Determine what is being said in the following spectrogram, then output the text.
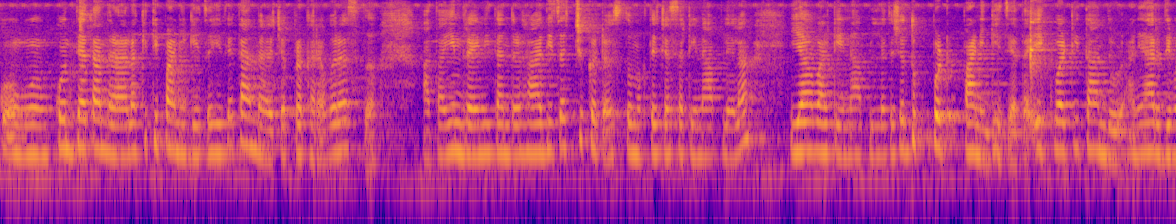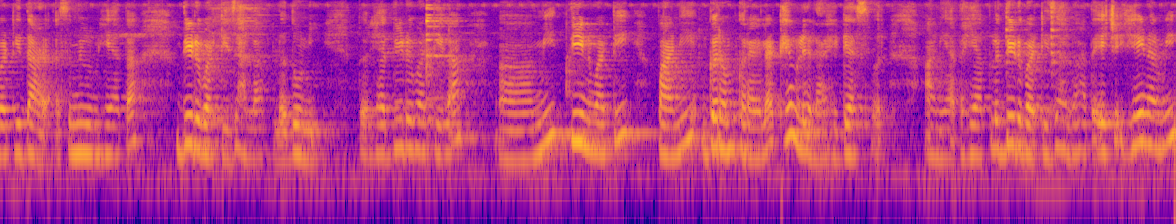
को कोणत्या तांदळाला किती पाणी घ्यायचं हे त्या तांदळाच्या प्रकारावर असतं. आता इंद्रायणी तांदूळ हा आधीचा चिकट असतो. मग त्याच्यासाठी ना आपल्याला या वाटीनं आपल्याला त्याच्या दुप्पट पाणी घ्यायचे आता एक वाटी तांदूळ आणि अर्धी वाटी डाळ असं मिळून हे आता दीड वाटी झालं आपलं दोन्ही. तर ह्या दीड वाटीला मी तीन वाटी पाणी गरम करायला ठेवलेलं आहे गॅसवर. आणि आता हे आपलं दीड वाटी झालं. आता याचे हे ना मी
